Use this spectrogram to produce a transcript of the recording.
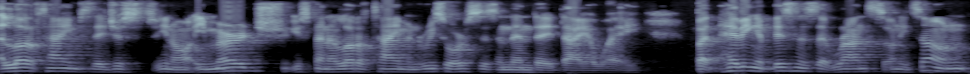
a lot of times they just you know emerge. You spend a lot of time and resources, and then they die away. But having a business that runs on its own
